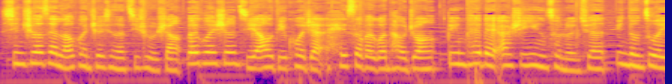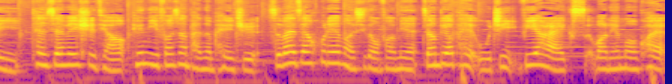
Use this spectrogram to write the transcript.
新车在老款车型的基础上，外观升级，奥迪扩展黑色外观套装，并配备二十一英寸轮圈、运动座椅、碳纤维饰条、平底方向盘等配置。此外，在互联网系统方面，将标配五 G V2X 网联模块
